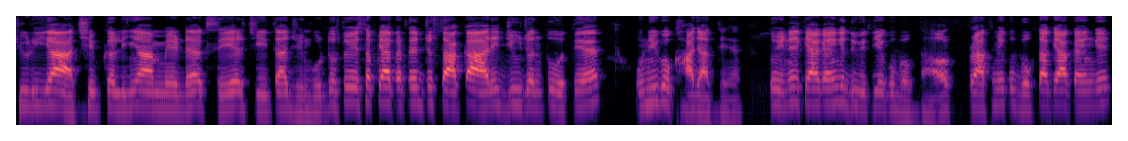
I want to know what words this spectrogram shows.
चिड़िया, छिपकलियाँ, मेढक, शेर, चीता, झिंगूर। दोस्तों ये सब क्या करते हैं? जो शाकाहारी जीव जंतु होते हैं, उन्हीं को खा जाते हैं। तो इन्हें क्या कहेंगे? द्वितीय उपभोक्ता। और प्राथमिक उपभोक्ता क्या कहेंगे?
